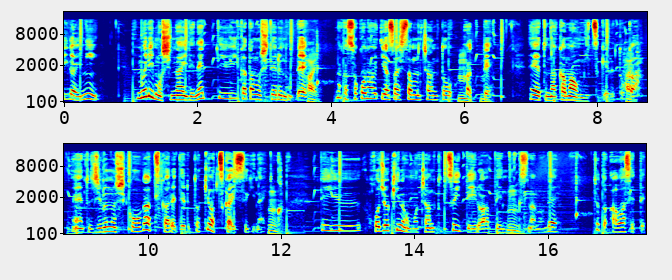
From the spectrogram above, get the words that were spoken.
以外に無理もしないでねっていう言い方もしてるので、はい。なんかそこの優しさもちゃんとあって、うんうんえー、と仲間を見つけるとか、はえー、と自分の思考が疲れてる時は使いすぎないとか、っていう補助機能もちゃんとついているアペンディクスなので、ちょっと合わせて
